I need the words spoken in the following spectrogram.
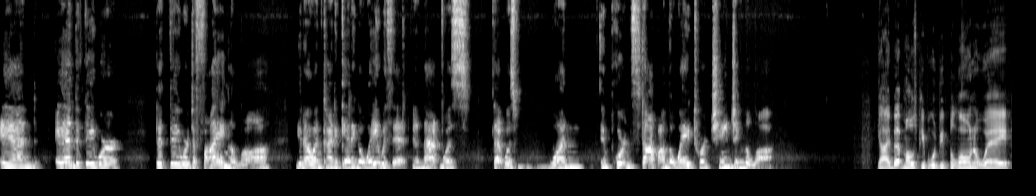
and and that they were that they were defying the law you know and kind of getting away with it. And that was that was one important stop on the way toward changing the law yeah, I bet most people would be blown away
